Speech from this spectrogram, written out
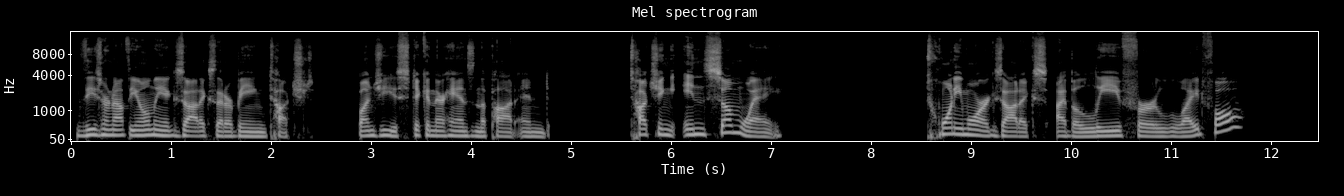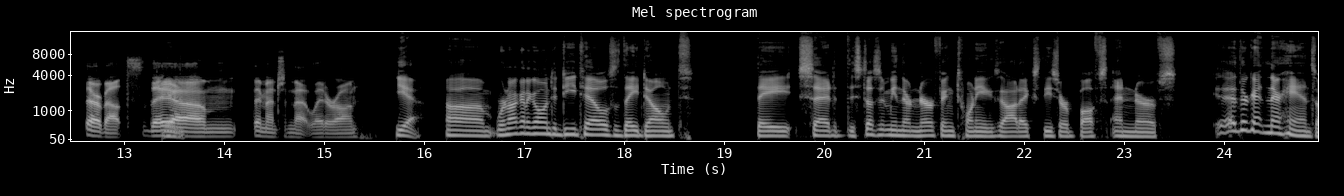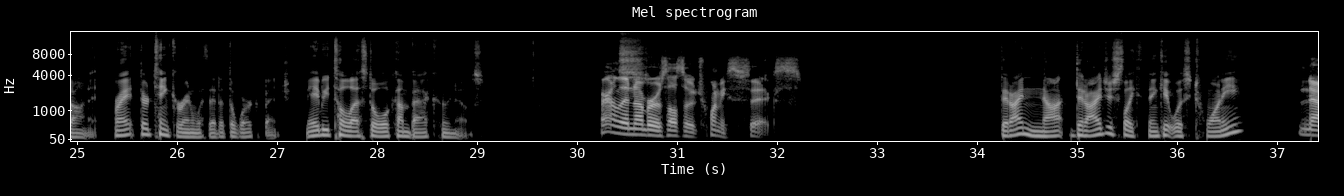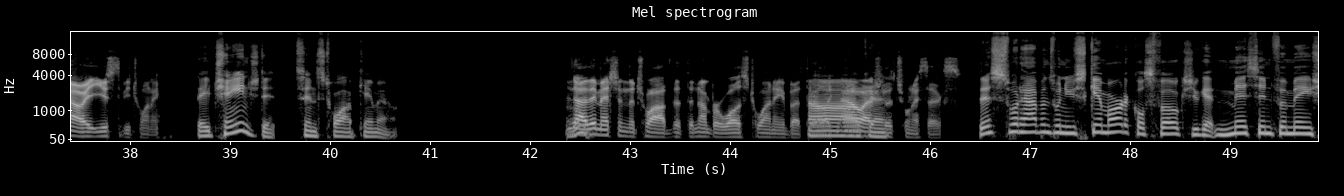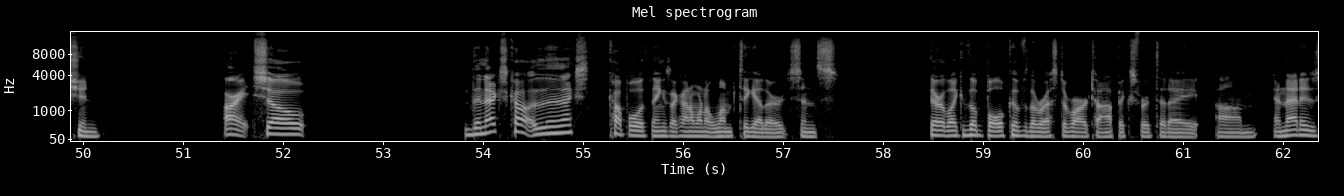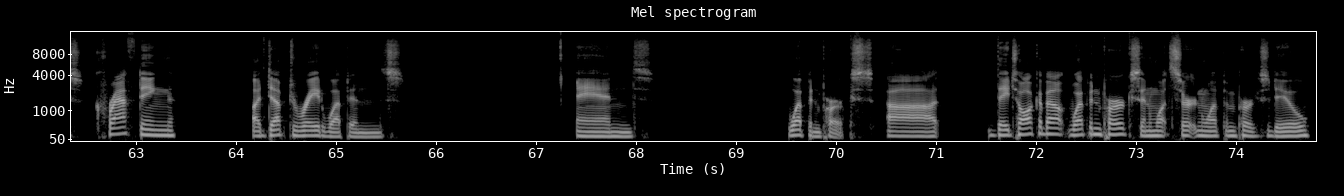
these are not the only exotics that are being touched. Bungie is sticking their hands in the pot and touching in some way 20 more exotics, I believe, for Lightfall. Thereabouts. They Yeah. um they mentioned that later on. Yeah. Um, we're not going to go into details. They don't. They said this doesn't mean they're nerfing 20 exotics. These are buffs and nerfs. Eh, They're getting their hands on it, right? They're tinkering with it at the workbench. Maybe Telesto will come back. Who knows? Apparently, the number is also 26. Did I not? Did I just like think it was 20? No, it used to be 20. They changed it since TWAB came out. No, they mentioned the TWAB that the number was 20, but they're Ah, like, no, okay. actually, it's 26. This is what happens when you skim articles, folks. You get misinformation. All right, so the next co- the next couple of things I kind of want to lump together since they're like the bulk of the rest of our topics for today. Um, and that is crafting adept raid weapons and weapon perks. Uh, they talk about weapon perks and what certain weapon perks do.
